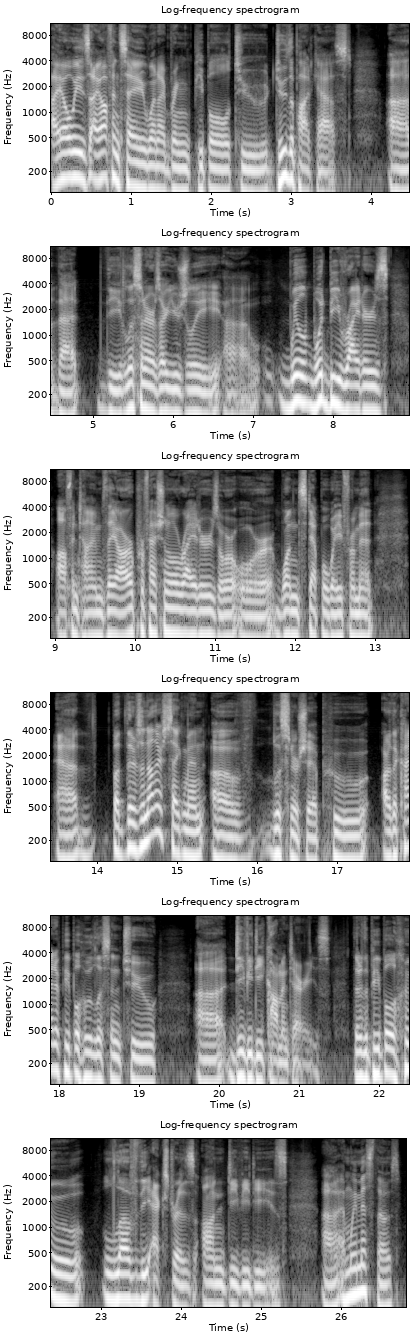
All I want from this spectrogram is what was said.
I always, I often say when I bring people to do the podcast uh, that the listeners are usually uh, will would be writers. Oftentimes, they are professional writers or or one step away from it. Uh, but there's another segment of listenership who are the kind of people who listen to uh, DVD commentaries. They're the people who love the extras on DVDs, uh, and we miss those.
